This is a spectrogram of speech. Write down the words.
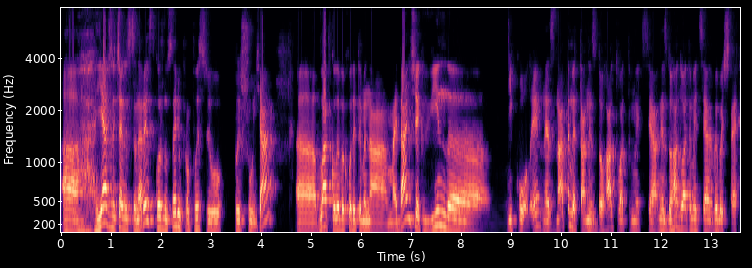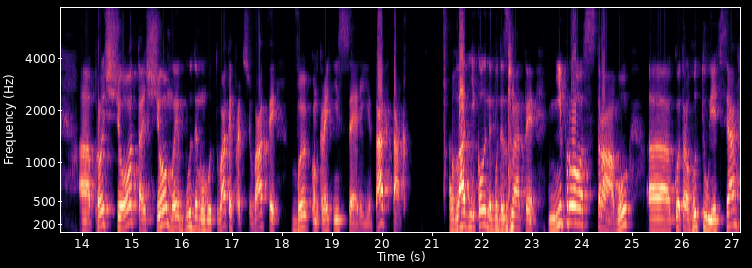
А, я ж, звичайно, сценарист, кожну серію прописую, пишу я. А, Влад, коли виходитиме на майданчик, він е, ніколи не знатиме та не здогадуватиметься, не здогадуватиметься, вибачте, а, про що та що ми будемо готувати, працювати в конкретній серії. Так, так. Влад ніколи не буде знати ні про страву, е, котра готується,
